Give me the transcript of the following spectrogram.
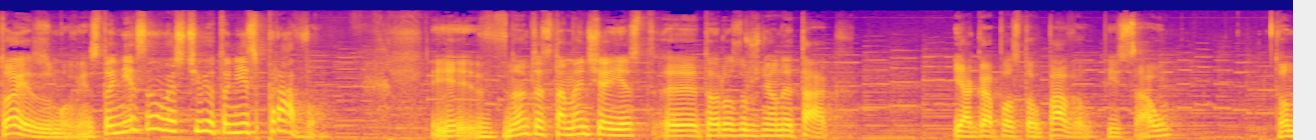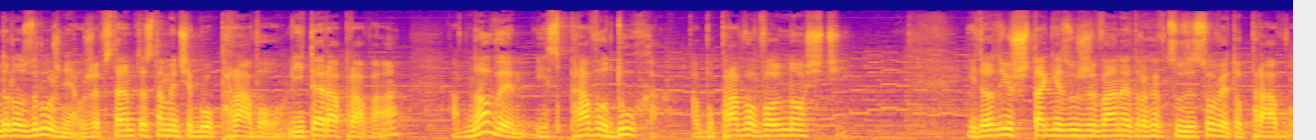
To Jezus mówi. Więc to nie są właściwie, to nie jest prawo. W Nowym Testamencie jest y, to rozróżnione tak, jak apostoł Paweł pisał, to on rozróżniał, że w Starym Testamencie było prawo, litera prawa, a w Nowym jest prawo ducha albo prawo wolności. I to już tak jest używane trochę w cudzysłowie, to prawo,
